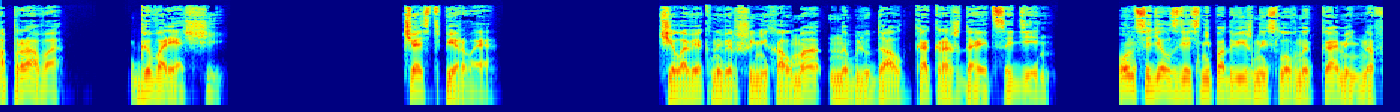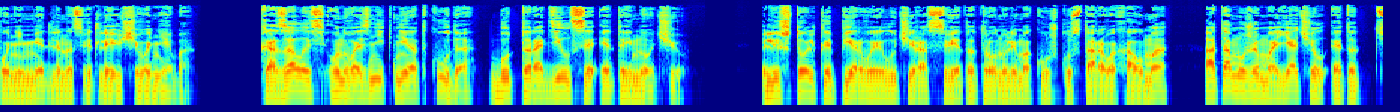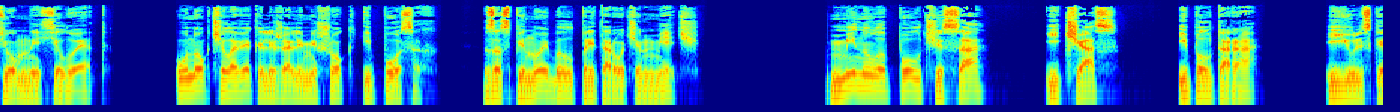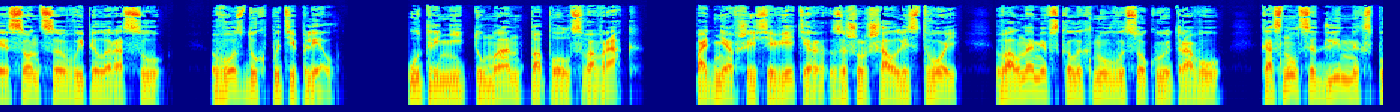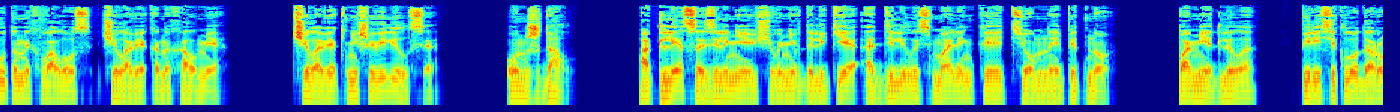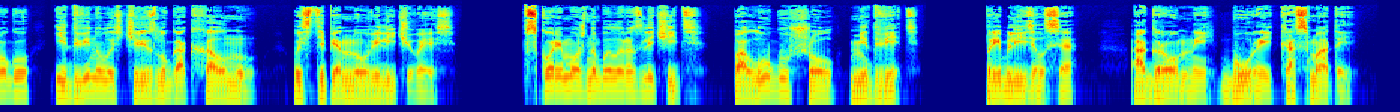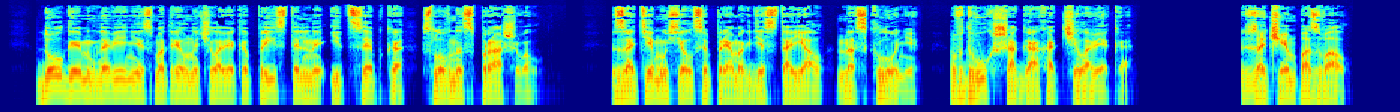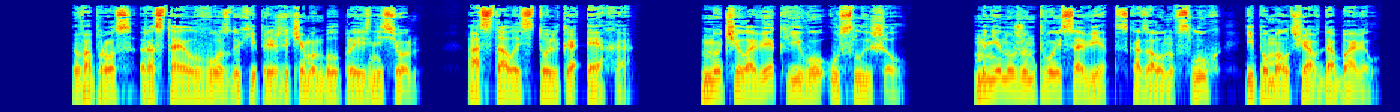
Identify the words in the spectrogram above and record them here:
Оправа. Говорящий. Часть первая. Человек на вершине холма наблюдал, как рождается день. Он сидел здесь неподвижный, словно камень, на фоне медленно светлеющего неба. Казалось, он возник ниоткуда, будто родился этой ночью. Лишь только первые лучи рассвета тронули макушку старого холма, а там уже маячил этот темный силуэт. У ног человека лежали мешок и посох. За спиной был приторочен меч. Минуло полчаса, и час, и полтора. Июльское солнце выпило росу, воздух потеплел. Утренний туман пополз во враг. Поднявшийся ветер зашуршал листвой, волнами всколыхнул высокую траву, коснулся длинных спутанных волос человека на холме. Человек не шевелился. Он ждал. От леса, зеленеющего невдалеке, отделилось маленькое темное пятно. Помедлило, пересекло дорогу и двинулось через луга к холму, постепенно увеличиваясь. Вскоре можно было различить. По лугу шел медведь. Приблизился. Огромный, бурый, косматый, долгое мгновение смотрел на человека пристально и цепко, словно спрашивал. Затем уселся прямо где стоял, на склоне, в двух шагах от человека. «Зачем позвал?» Вопрос растаял в воздухе, прежде чем он был произнесен. Осталось только эхо. Но человек его услышал. «Мне нужен твой совет», — сказал он вслух и, помолчав, добавил.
